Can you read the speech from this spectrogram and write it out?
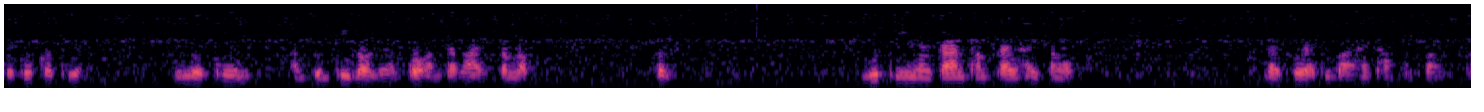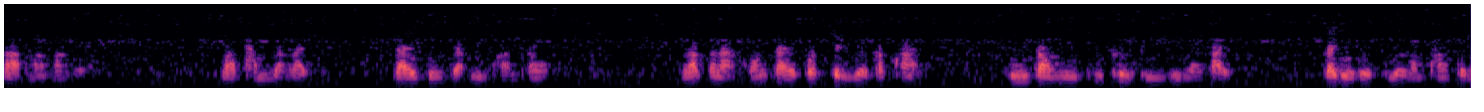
กระทุกข์กระเทือนที่เลือดผลอันเป็นที่ล่อแหลมต่ออันตรายสำหรับตนวิธีในการทำใจให้สงบ ได้เคยอธิบายให้ท่านผู้ฟังทราบมาบ้างแล้วว่าทำอย่างไร ใจจึงจะมีความสงบลักษณะของใจก็เช่นเดียวกับกายคือต้องมีที่พึ่งพิงอิงอาศัย ก็อยู่โดดเดี่ยวลำพังตน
